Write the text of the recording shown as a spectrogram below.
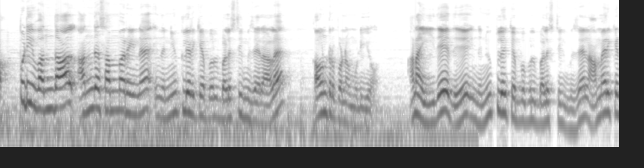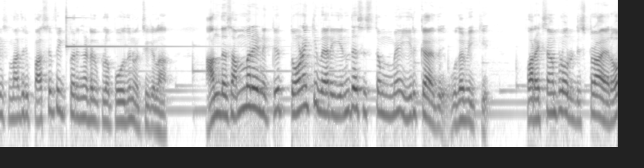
அப்படி வந்தால் அந்த சம்மரினை இந்த நியூக்ளியர் கேப்பபிள் பலிஸ்டிக் மிசைலால் கவுண்டர் பண்ண முடியும். ஆனால் இதே இது இந்த nuclear capable ballistic missile Americans மாதிரி பசிபிக் பெருங்கடலுக்குள்ளே போகுதுன்னு வச்சுக்கலாம். அந்த சம்மரினுக்கு துணைக்கு வேறு எந்த சிஸ்டமுமே இருக்காது உதவிக்கு. ஃபார் எக்ஸாம்பிள் ஒரு டிஸ்ட்ராயரோ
